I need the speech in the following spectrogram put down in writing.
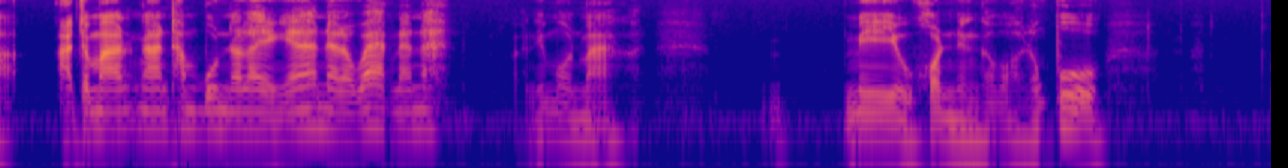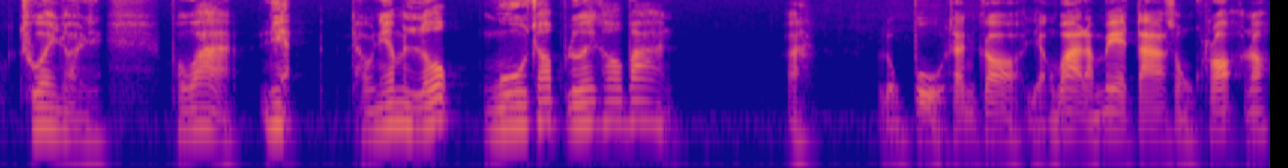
าอาจจะมางานทำบุญอะไรอย่างเงี้ยในละแวกนั้นนะนิมนต์มา มีอยู่คนหนึ่งเขาบอกหลวงปู่ช่วยหน่อยสิเพราะว่าเนี่ยแถวเนี้ยมันลกงูชอบเลื้อยเข้าบ้าน หลวงปู่ท่านก็อย่างว่าละเมตตาสงเคราะห์เนาะ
